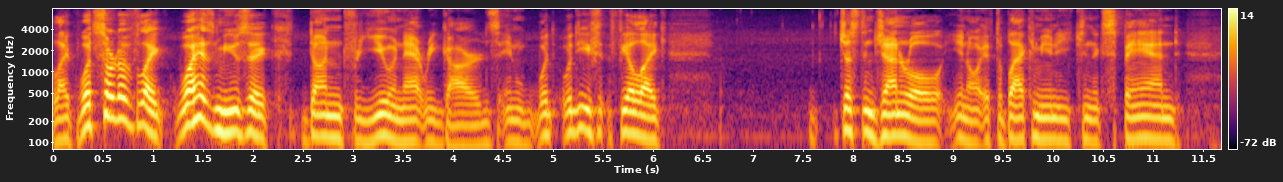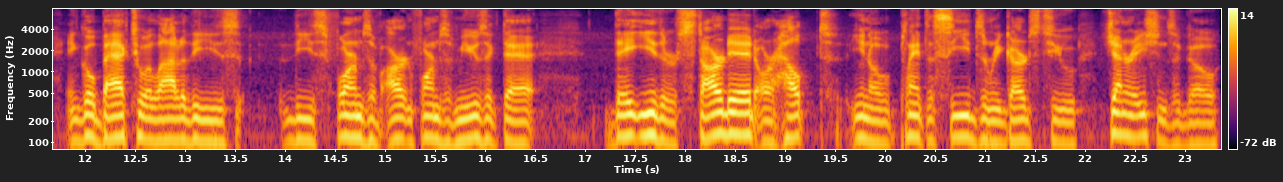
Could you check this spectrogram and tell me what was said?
Like what sort of like what has music done for you in that regards? And what what do you feel like just in general, you know, if the black community can expand and go back to a lot of these these forms of art and forms of music that they either started or helped, you know, plant the seeds in regards to generations ago,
